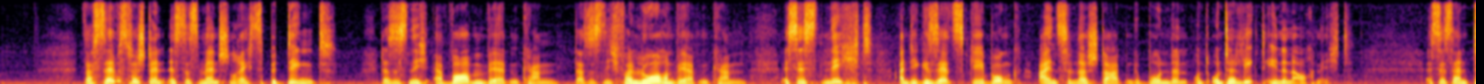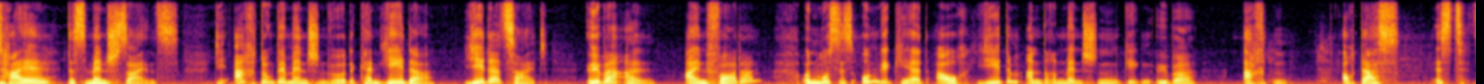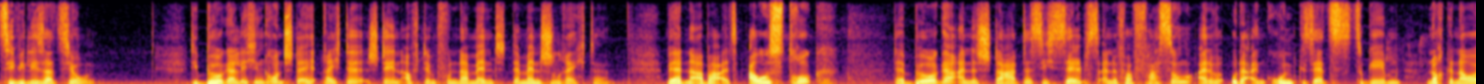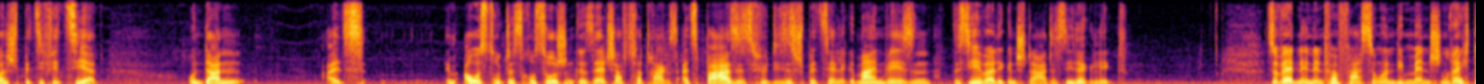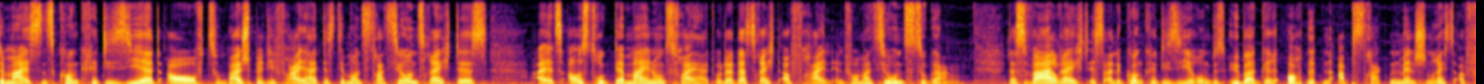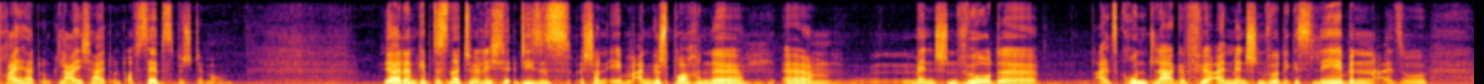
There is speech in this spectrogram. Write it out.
Das Selbstverständnis des Menschenrechts bedingt, dass es nicht erworben werden kann, dass es nicht verloren werden kann. Es ist nicht an die Gesetzgebung einzelner Staaten gebunden und unterliegt ihnen auch nicht. Es ist ein Teil des Menschseins. Die Achtung der Menschenwürde kann jeder, jederzeit, überall einfordern und muss es umgekehrt auch jedem anderen Menschen gegenüber achten. Auch das ist Zivilisation. Die bürgerlichen Grundrechte stehen auf dem Fundament der Menschenrechte, werden aber als Ausdruck der Bürger eines Staates, sich selbst eine Verfassung oder ein Grundgesetz zu geben, noch genauer spezifiziert. Und dann als im Ausdruck des russischen Gesellschaftsvertrages als Basis für dieses spezielle Gemeinwesen des jeweiligen Staates niedergelegt. So werden in den Verfassungen die Menschenrechte meistens konkretisiert auf zum Beispiel die Freiheit des Demonstrationsrechts als Ausdruck der Meinungsfreiheit oder das Recht auf freien Informationszugang. Das Wahlrecht ist eine Konkretisierung des übergeordneten abstrakten Menschenrechts auf Freiheit und Gleichheit und auf Selbstbestimmung. Ja, dann gibt es natürlich dieses schon eben angesprochene ähm, Menschenwürde als Grundlage für ein menschenwürdiges Leben, also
